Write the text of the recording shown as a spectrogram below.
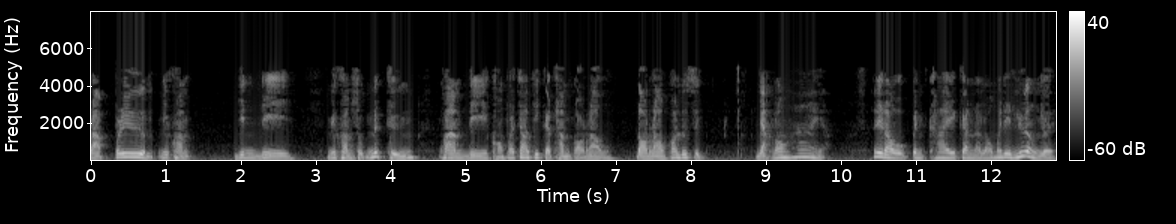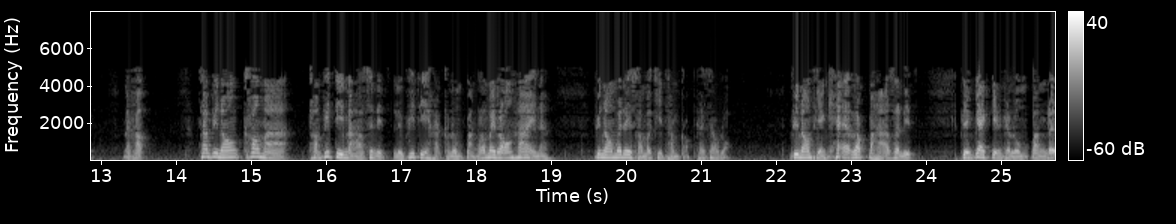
ปรับปลื้มมีความยินดี มีความสุขนึกถึงความดีของพระเจ้าที่กระทำก่อเรา ต่อเราก็รู้สึก อยากร้องไห้อะนี่เราเป็นใครกันเราไม่ได้เรื่องเลยนะครับ ถ้าพี่น้องเข้ามาทำพิธีมหาสนิท หรือพิธีหักขนมปังแล้วไม่ร้องไห้นะพี่น้องไม่ได้สามัคคีทำกับพระเจ้าหรอก พี่น้องเพียงแค่รับมหาสนิท เพียงแค่กินขนมปังและ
